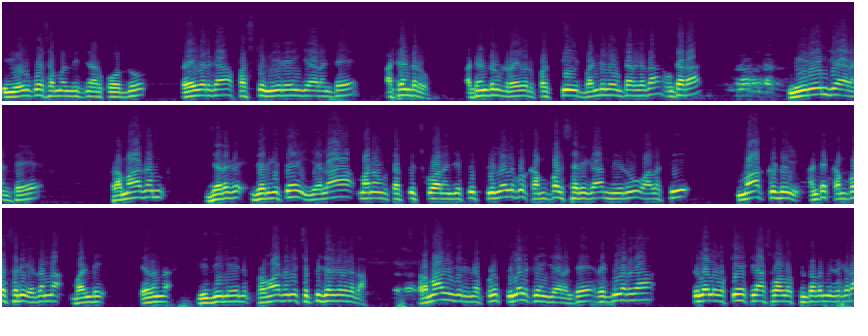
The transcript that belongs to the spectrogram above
ఇది ఎవరికో సంబంధించిన అనుకోవద్దు. డ్రైవర్గా ఫస్ట్ మీరేం చేయాలంటే అటెండరు అటెండర్ డ్రైవర్ ప్రతి బండిలో ఉంటారు కదా ఉంటారా? మీరేం చేయాలంటే ప్రమాదం జరగ జరిగితే ఎలా మనం తప్పించుకోవాలని చెప్పి పిల్లలకు కంపల్సరీగా మీరు వాళ్ళకి మాక్ డ్రిల్ అంటే కంపల్సరీ ఏదన్నా బండి ఏదన్నా విధి లేని ప్రమాదమే చెప్పి జరగదు కదా. ప్రమాదం జరిగినప్పుడు పిల్లలకి ఏం చేయాలంటే రెగ్యులర్గా పిల్లలు ఒకే క్లాస్ వాళ్ళు వస్తుంటారా మీ దగ్గర?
